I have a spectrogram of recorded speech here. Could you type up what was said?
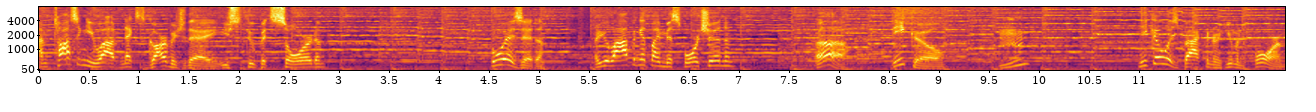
I'm tossing you out next garbage day, you stupid sword. Who is it? Are you laughing at my misfortune? Ah, Nico. Hmm? Nico is back in her human form.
